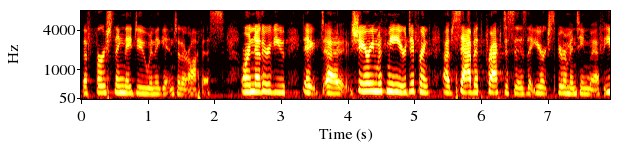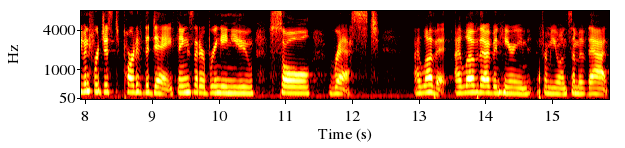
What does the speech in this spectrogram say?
The first thing they do when they get into their office. Or another of you uh, sharing with me your different uh, Sabbath practices that you're experimenting with, even for just part of the day, things that are bringing you soul rest. I love it. I love that I've been hearing from you on some of that.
